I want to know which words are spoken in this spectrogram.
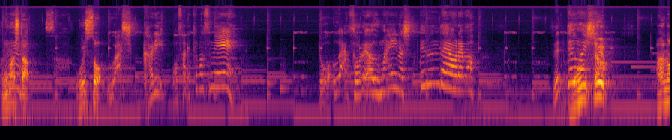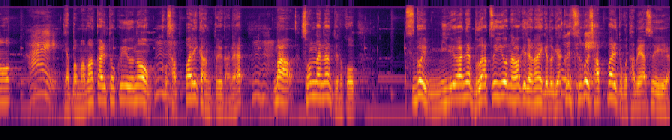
取りました、さあ美味しそう。うわしっかり押されてますね。どううわそれはうまいの知ってるんだよ俺も。絶対うまいっしょ。美味しい。あのはい。やっぱママカリ特有のこうん。うさっぱり感というかね、うんうん。まあそんなになんていうのこうすごい身がね分厚いようなわけじゃないけど逆にすごいさっぱりとこう食べやすい。あ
